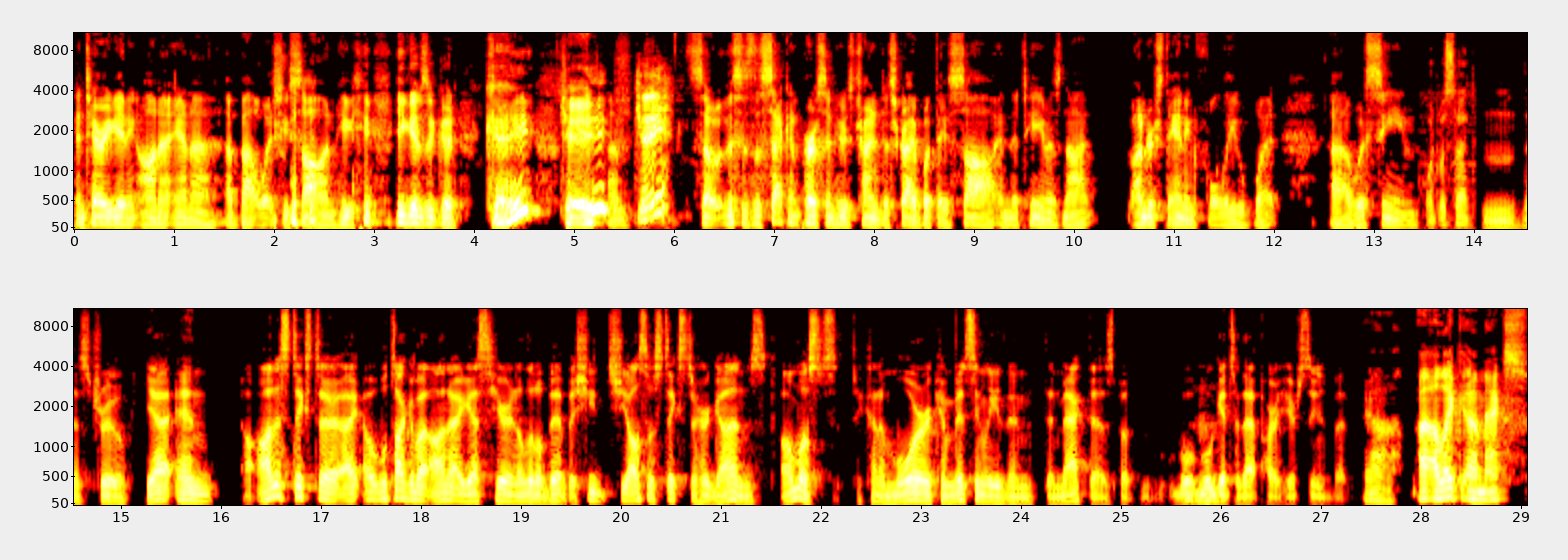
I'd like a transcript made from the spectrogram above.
interrogating Anna Anna about what she saw, and he he gives a good "K." Okay. Um, Okay? So this is the second person who's trying to describe what they saw, and the team is not understanding fully what uh, was seen. What was that? Mm, that's true. Yeah, and Anna sticks to. I oh, we'll talk about Anna, I guess, here in a little bit. But she she also sticks to her guns almost to kind of more convincingly than than Mac does. But we'll we'll Mhm. get to that part here soon. But Yeah, I, I like uh, Max.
